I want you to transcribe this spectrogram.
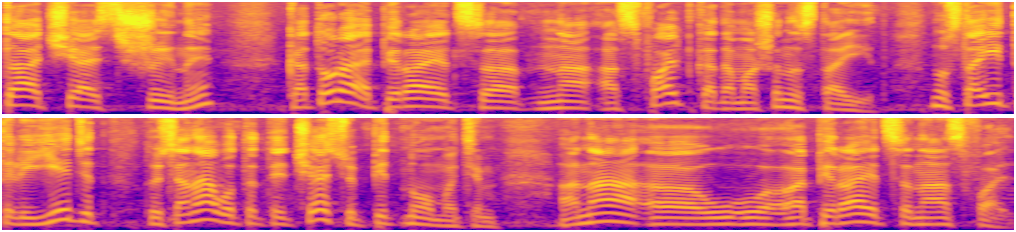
та часть шины, которая опирается на асфальт, когда машина стоит. Ну, стоит или едет. То есть она вот этой частью, пятном этим, она э, опирается на асфальт.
